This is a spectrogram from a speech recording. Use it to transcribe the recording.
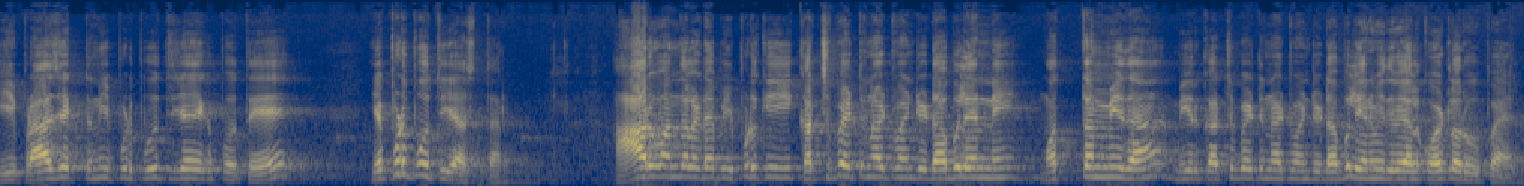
ఈ ప్రాజెక్టుని ఇప్పుడు పూర్తి చేయకపోతే ఎప్పుడు పూర్తి చేస్తారు? ఆరు వందల డెబ్బై ఇప్పటికి ఖర్చు పెట్టినటువంటి డబ్బులు ఎన్ని? మొత్తం మీద మీరు ఖర్చు పెట్టినటువంటి డబ్బులు ఎనిమిది వేల కోట్ల రూపాయలు.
